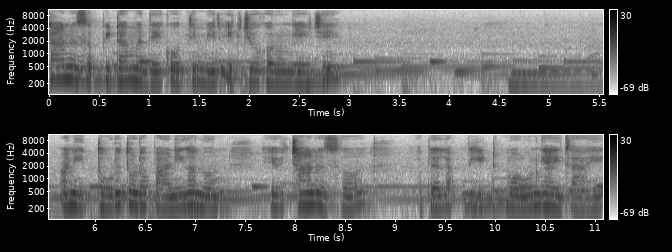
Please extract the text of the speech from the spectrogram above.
छान असं पिठामध्ये कोथिंबीर एकजीव करून घ्यायची. आणि थोडं थोडं पाणी घालून हे छान असं आपल्याला पीठ मळून घ्यायचं आहे.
